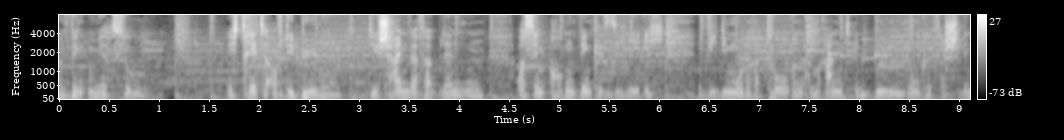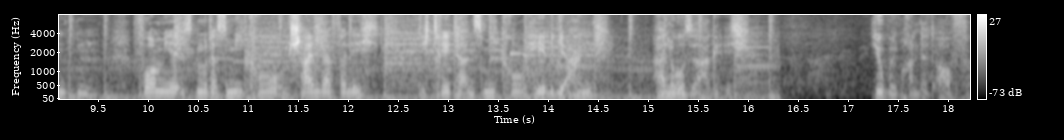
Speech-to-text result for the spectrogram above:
und winken mir zu. Ich trete auf die Bühne, die Scheinwerfer blenden, aus dem Augenwinkel sehe ich, wie die Moderatoren am Rand im Bühnendunkel verschwinden. Vor mir ist nur das Mikro und Scheinwerferlicht. Ich trete ans Mikro, hebe die Hand. Hallo, sage ich. Jubel brandet auf.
